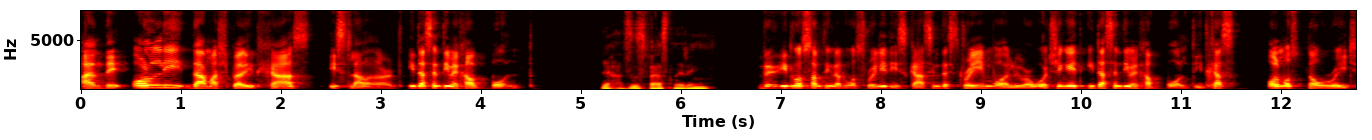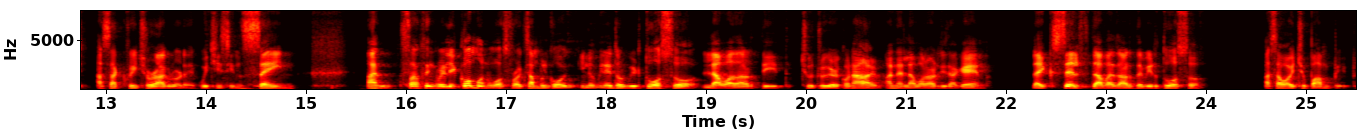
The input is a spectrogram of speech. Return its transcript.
and the only damage spell it has is Dart. It doesn't even have Bolt. Yeah, this is fascinating. The, it was something that was really discussed in the stream while we were watching it. It doesn't even have Bolt. It has almost no reach as a creature aggro deck, which is insane. And something really common was, for example, going Illuminator Virtuoso, Lava Dart it to trigger Conarm, and then Lava Dart it again. Like self Lava Dart the Virtuoso as a way to pump it.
